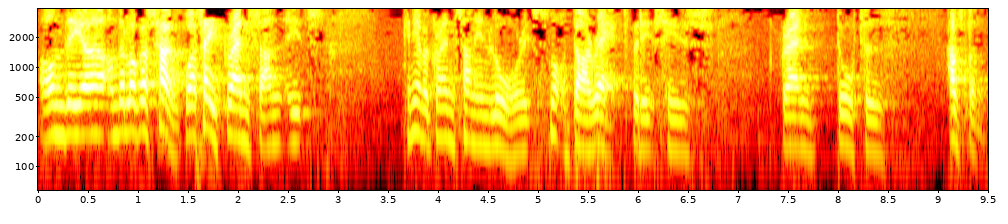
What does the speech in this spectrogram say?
on the, uh, on the Logos Hope. Well, I say his grandson, it's, can you have a grandson in law? It's not direct, but it's his granddaughter's husband.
